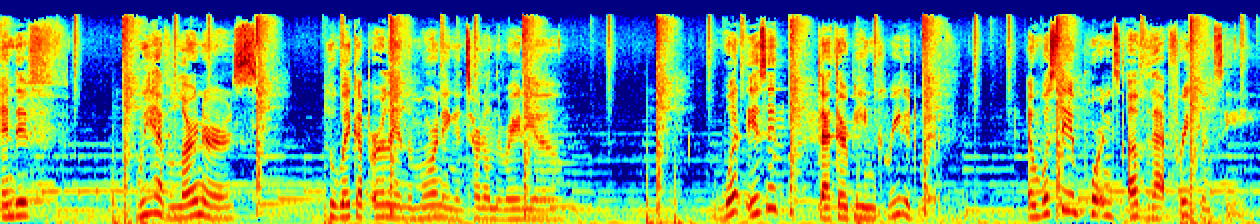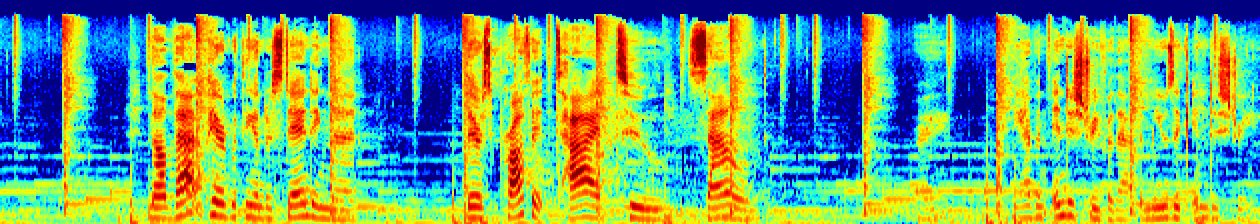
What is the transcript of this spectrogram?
And if we have learners who wake up early in the morning and turn on the radio, what is it that they're being greeted with? And what's the importance of that frequency? Now, that paired with the understanding that there's profit tied to sound, right? We have an industry for that, the music industry.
